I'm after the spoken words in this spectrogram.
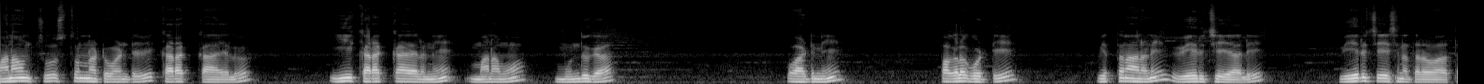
మనం చూస్తున్నటువంటివి కరక్కాయలు. ఈ కరక్కాయలని మనము ముందుగా వాటిని పగలగొట్టి విత్తనాలని వేరు చేయాలి. వేరు చేసిన తర్వాత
